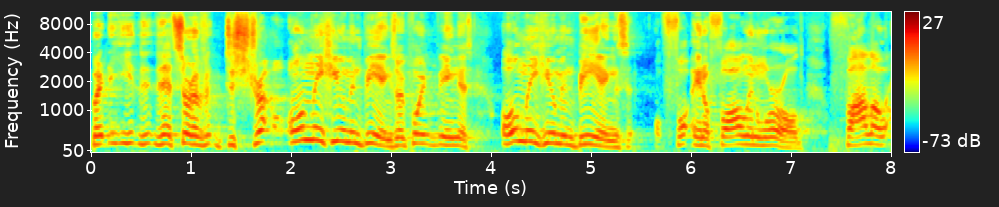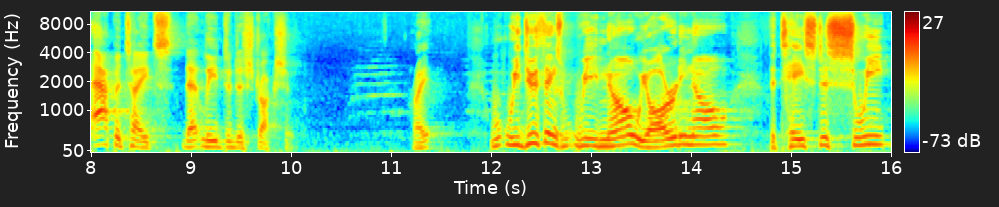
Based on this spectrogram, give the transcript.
but that sort of destru- only human beings, my point being this, only human beings in a fallen world follow appetites that lead to destruction. Right? We do things we know, we already know. The taste is sweet,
